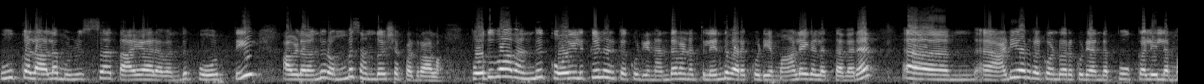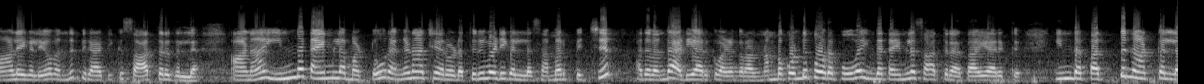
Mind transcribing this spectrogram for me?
பூக்களால் முழுசாக தாயாரை வந்து போர்த்தி அவளை வந்து ரொம்ப சந்தோஷப்படுறாளாம். பொதுவாக வந்து கோயிலுக்குன்னு இருக்கக்கூடிய நந்தவனத்திலேருந்து வரக்கூடிய மாலைகளை தவிர அடியார்கள் கொண்டு வரக்கூடிய அந்த பூக்கள் மாலை மாலைகளையோ வந்து பிராட்டிக்கு சாத்துறது இல்ல ஆனா இந்த டைம்ல மட்டும் ரங்கநாச்சியாரோட திருவடிகள்ல சமர்ப்பிச்சு அதை வந்து அடியாருக்கு வழங்குறாங்க. நம்ம கொண்டு போற பூவை இந்த டைம்ல சாத்துறா தாயாருக்கு. இந்த பத்து நாட்கள்ல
